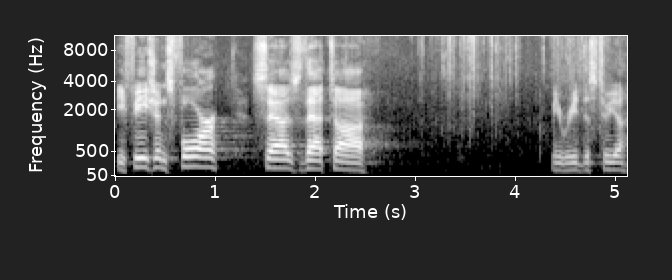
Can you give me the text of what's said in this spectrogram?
Ephesians 4 says that, uh, let me read this to you.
